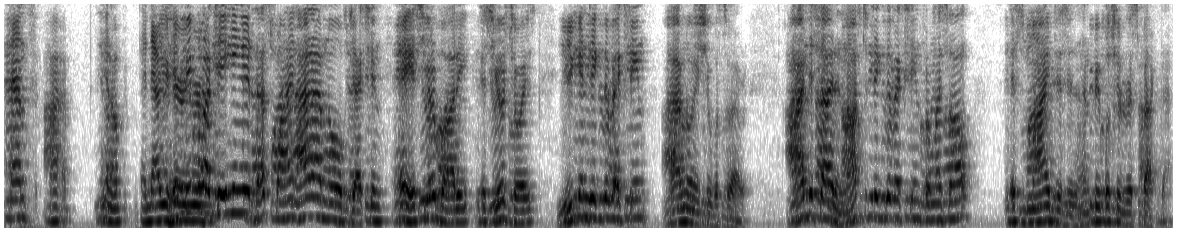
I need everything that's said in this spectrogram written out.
and uh, you know. And now you're hearing people are taking it. That's fine. I have no objection. Hey, it's your body. It's your choice. You can take the vaccine. I have no issue whatsoever. I decided not to take the vaccine for myself, It's my decision, and people should respect that.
